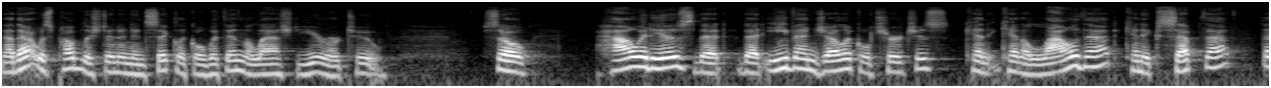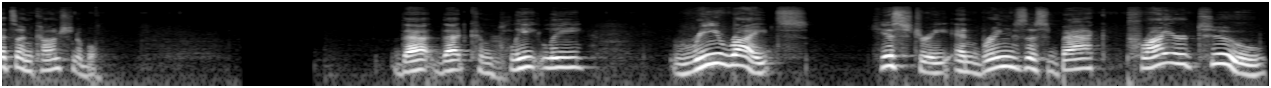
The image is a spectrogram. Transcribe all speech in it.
Now, that was published in an encyclical within the last year or two. So, how it is that, that evangelical churches can, can allow that, can accept that, that's unconscionable. That, that completely rewrites history and brings us back prior to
